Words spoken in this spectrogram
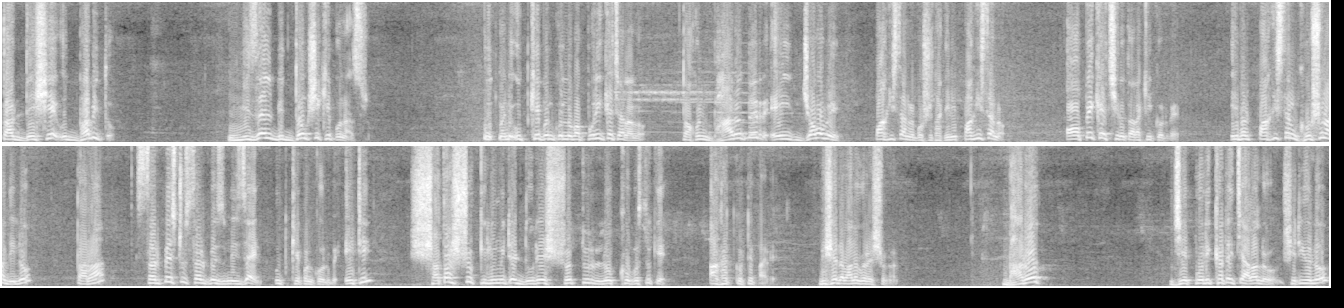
তার দেশে উদ্ভাবিত মিসাইল বিধ্বংসী ক্ষেপণাস্ত্র মানে উৎক্ষেপণ করল বা পরীক্ষা চালালো তখন ভারতের এই জবাবে পাকিস্তানের বসে থাকেনি। পাকিস্তানও অপেক্ষা ছিল তারা কি করবে। এবার পাকিস্তান ঘোষণা দিল, তারা সার্ফেস টু সার্ফেস মিসাইল উৎক্ষেপণ করবে। এটি সাতাশশো কিলোমিটার দূরের সত্তর লক্ষ্য বস্তুকে আঘাত করতে পারে। বিষয়টা ভালো করে শুনুন। ভারত যে পরীক্ষাটা চালালো, সেটি হলো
